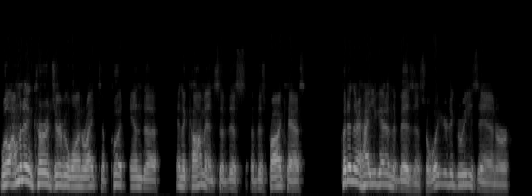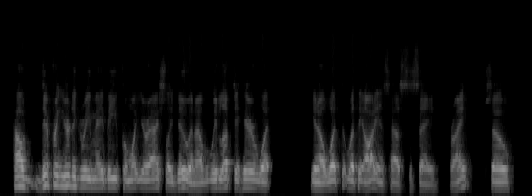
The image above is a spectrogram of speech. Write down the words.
Well, I'm going to encourage everyone, right, to put in the in the comments of this of this podcast, put in there how you get in the business or what your degree's in or how different your degree may be from what you're actually doing. I, we'd love to hear what you know what what the audience has to say, right? So,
